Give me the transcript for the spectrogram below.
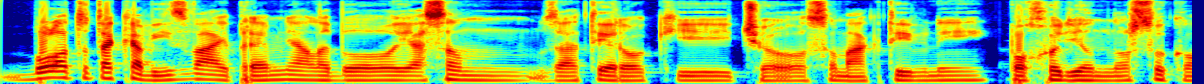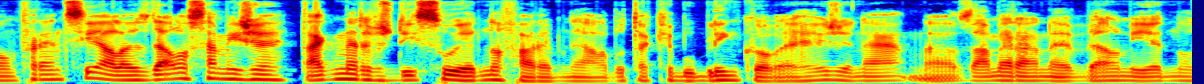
bola to taká výzva aj pre mňa, lebo ja som za tie roky, čo som aktívny, pochodil množstvo konferencií, ale zdalo sa mi, že takmer vždy sú jednofarebné alebo také bublinkové, hej, že na, na zamerané veľmi jedno,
